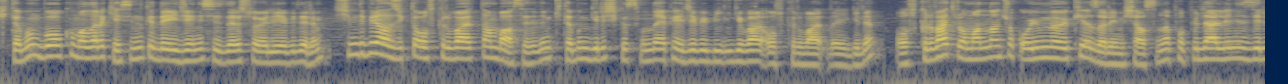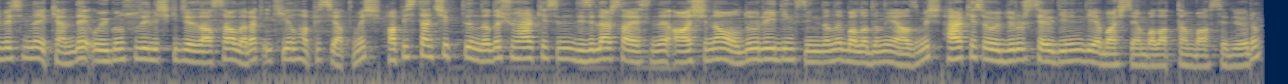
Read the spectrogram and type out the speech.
Kitabın bu okumalara kesinlikle değeceğini sizlere söyleyebilirim. Şimdi birazcık da Oscar Wilde'dan bahsedelim. Kitabın giriş kısmında epeyce bir bilgi var Oscar Wilde'la ilgili. Oscar Wilde romandan çok oyun ve öykü yazarıymış aslında. Popülerliğinin zirvesindeyken de uygunsuz ilişki cezası alarak 2 yıl hapis yatmış. Hapisten çıktığında da şu herkesin diziler sayesinde aşina olduğu Reading zindanı baladını yazmış. Herkes öldürür sevdiğini diye başlayan balattan bahsediyorum.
